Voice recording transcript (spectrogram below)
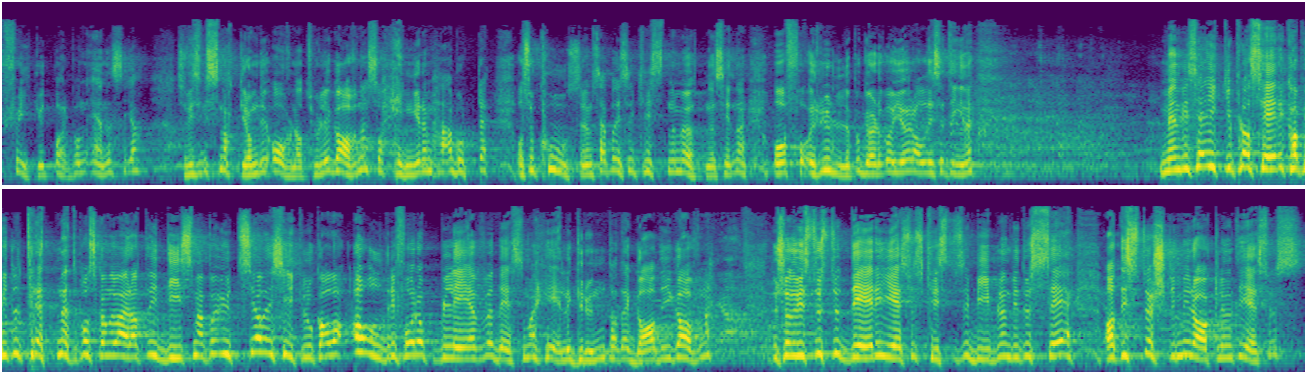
freake ut bare på den ene sida. Så hvis vi snakker om de overnaturlige gavene, så henger de her borte. Og så koser de seg på disse kristne møtene sine og får, ruller på gulvet og gjør alle disse tingene. Men hvis jeg ikke plasserer kapittel 13 etterpå, så kan det være at de som er på utsida av det kirkelokalet, aldri får oppleve det som var hele grunnen til at jeg ga de gavene. Du skjønner, Hvis du studerer Jesus Kristus i Bibelen, vil du se at de største miraklene til Jesus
